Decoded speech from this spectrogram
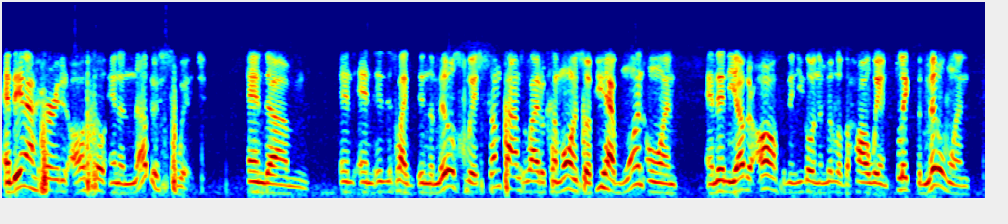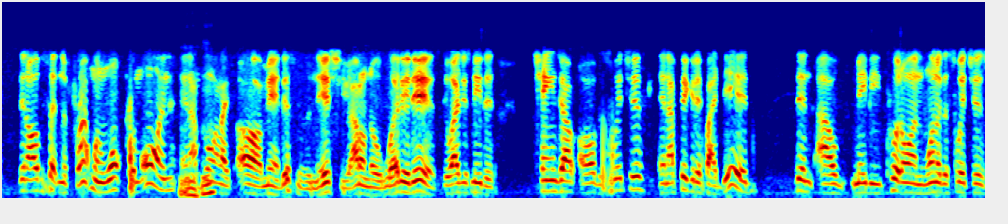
And then I heard it also in another switch, and um, and and, and it's like in the middle switch. Sometimes the light will come on. So if you have one on and then the other off, and then you go in the middle of the hallway and flick the middle one, then all of a sudden the front one won't come on, and I'm going like, "Oh man, this is an issue. I don't know what it is. Do I just need to change out all the switches?" And I figured if I did, then I'll maybe put on one of the switches.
